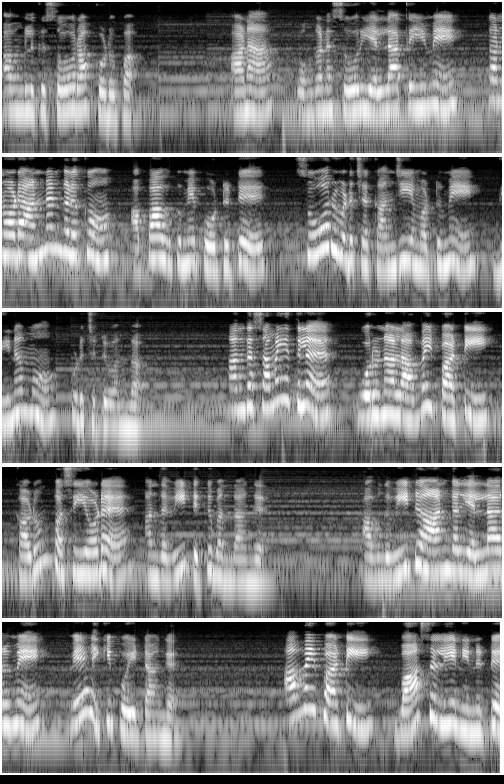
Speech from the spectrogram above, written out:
அவங்களுக்கு சோறா கொடுப்பா. ஆனா பொங்கன சோறு எல்லாத்தையுமே தன்னோட அண்ணன்களுக்கும் அப்பாவுக்குமே போட்டுட்டு சோறு வடிச்ச கஞ்சியை மட்டுமே தினமும் குடிச்சிட்டு வந்தா. அந்த சமயத்துல ஒரு நாள் அவ்வை பாட்டி கடும் பசியோட அந்த வீட்டுக்கு வந்தாங்க. அவங்க வீட்டு ஆண்கள் எல்லாருமே வேலைக்கு போயிட்டாங்க. அவ்வை பாட்டி வாசல்லையே நின்னுட்டு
